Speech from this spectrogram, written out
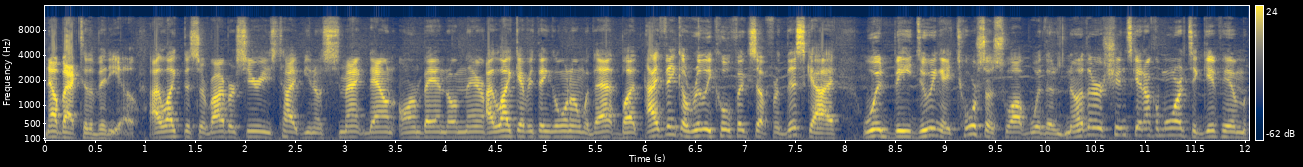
Now back to the video. I like the Survivor Series type, you know, SmackDown armband on there. I like everything going on with that, but I think a really cool fix-up for this guy would be doing a torso swap with another Shinsuke Nakamura to give him,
